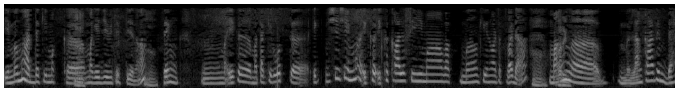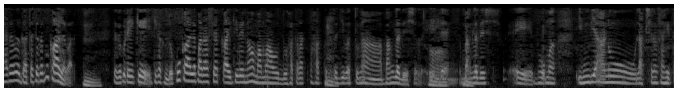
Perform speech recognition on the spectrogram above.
එමම අත්දැකීමක් මගේ ජීවිතෙත් තියෙනවා. දැන් ඒක මතක් කිරුවොත් විශේෂයෙන්ම එක එක කාල සීමාවක්ම කියනවටත් වඩා මම ලංකාවෙන් බැහැරව ගත කරපු කාලවල. එතකොට ඒකේ ටිකක් ලොකු කාල පරාසයක් අයිති වෙනවා. මම අවුරුදු 4ක් 5ක් විතර ජීවත් වුණා බංග්ලාදේශවල. ඒ දැන් බංග්ලාදේශ ඒ බොහොම ඉන්දියානු ලක්ෂණ සහිත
